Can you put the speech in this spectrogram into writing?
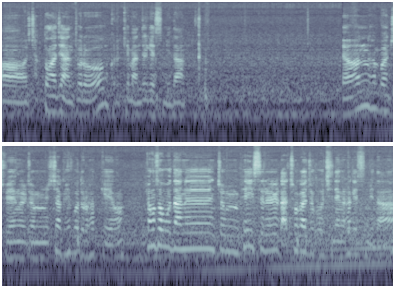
어, 작동하지 않도록 그렇게 만들겠습니다. 그러면 한번 주행을 좀 시작해 보도록 할게요. 평소보다는 좀 페이스를 낮춰가지고 진행을 하겠습니다.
